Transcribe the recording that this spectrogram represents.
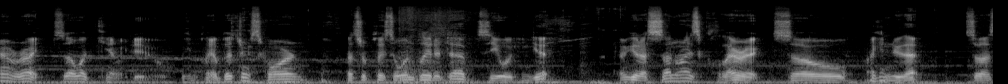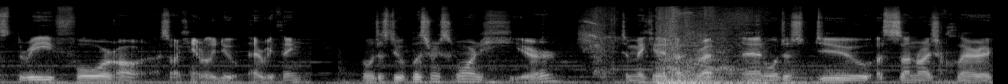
Alright, so what can we do? We can play a Blistering Scorn. Let's replace the Windblade Adept, see what we can get. And we get a Sunrise Cleric, so I can do that. So that's three, four, oh, so I can't really do everything. We'll just do a Blistering Scorn here to make it a threat, and we'll just do a Sunrise Cleric.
